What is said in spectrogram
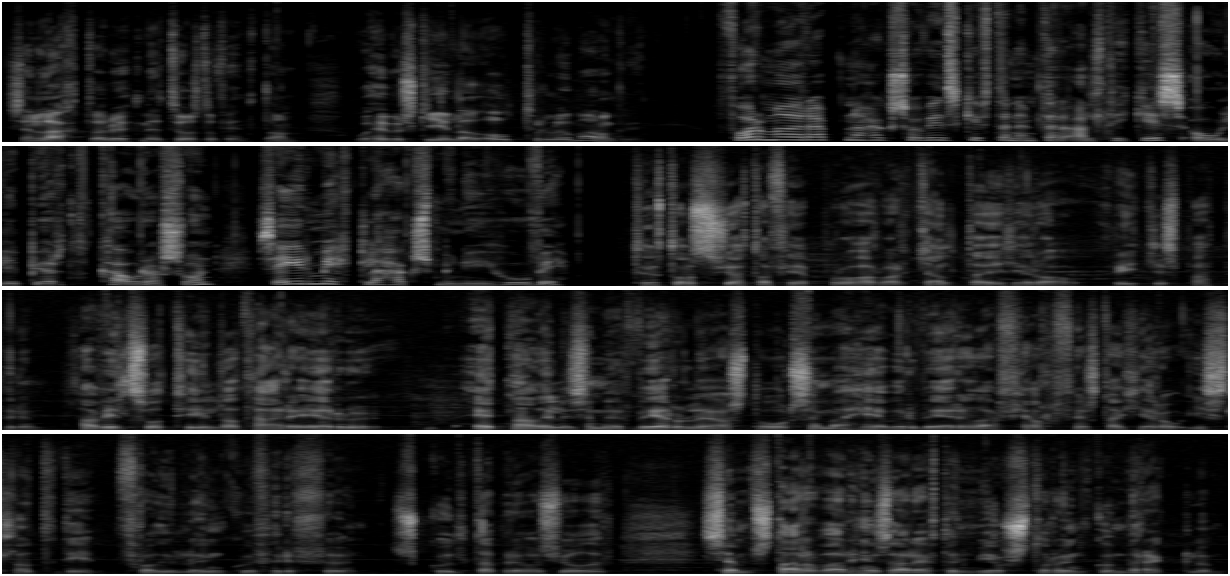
sem lagt var upp með 2015 og hefur skilað ótrúlegu málangri. Formaður efnahags- og viðskiptanemdar Alþykis, Óli Björn Kárasson, segir mikla hagsmunu í húfi. 27. februar var gjaldagi hér á ríkispappirum. Það vil svo til að það eru einn aðili sem er verulega stór sem hefur verið að fjárfesta hér á Íslandi frá því laungu fyrir hrun. Skuldabrefasjóður sem starfar hins vegar eftir mjög ströngum reglum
